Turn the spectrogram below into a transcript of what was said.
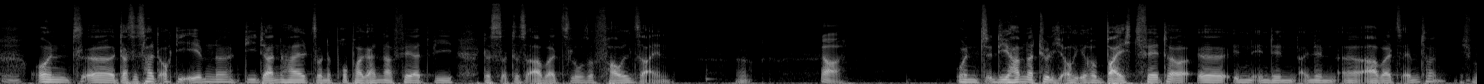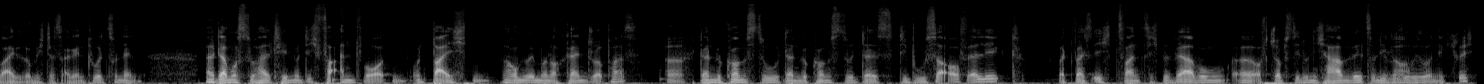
Mhm. Und äh, das ist halt auch die Ebene, die dann halt so eine Propaganda fährt, wie das, das arbeitslose Faulsein. Ja. ja, und die haben natürlich auch ihre Beichtväter äh, in, in den, in den äh, Arbeitsämtern. Ich weigere mich, das Agentur zu nennen. Äh, da musst du halt hin und dich verantworten und beichten, warum du immer noch keinen Job hast. Ah. Dann bekommst du, dann bekommst du das, die Buße auferlegt. Was weiß ich, 20 Bewerbungen äh, auf Jobs, die du nicht haben willst und die genau. du sowieso nicht kriegst.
